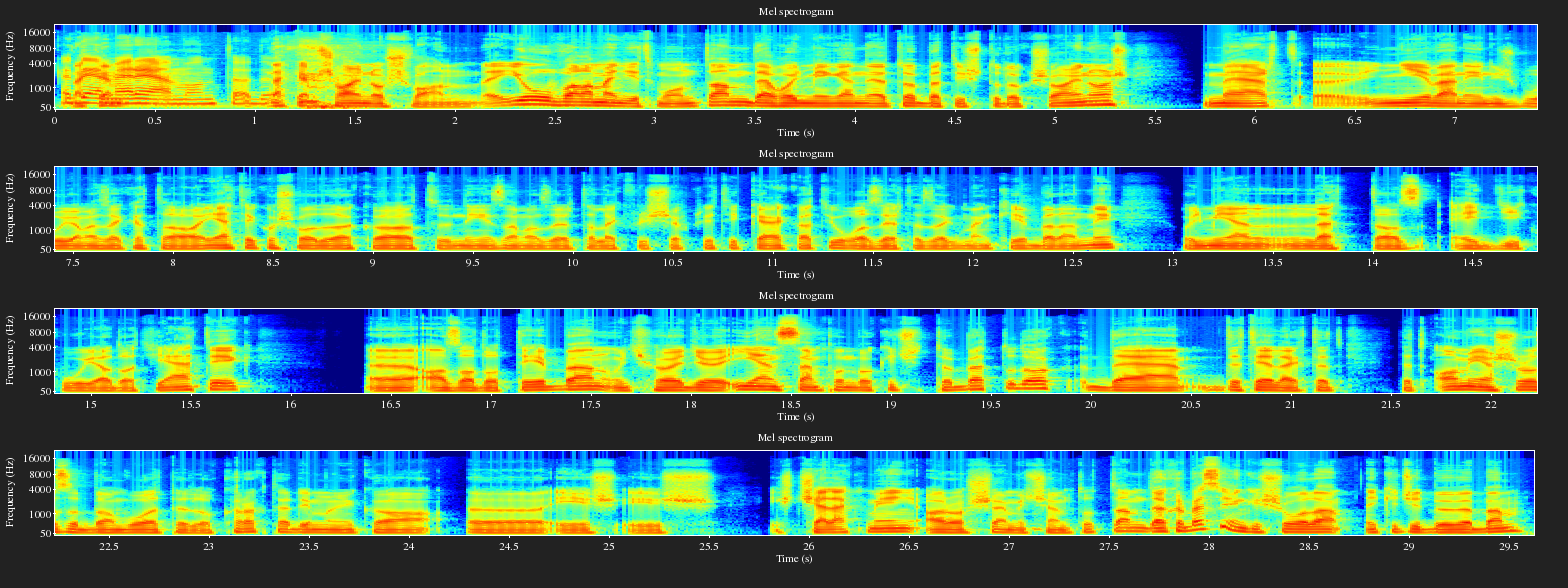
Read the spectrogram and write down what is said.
De nekem, mert elmondtad. Nekem sajnos van. Jó, valamennyit mondtam, de hogy még ennél többet is tudok sajnos mert nyilván én is bújom ezeket a játékos oldalakat, nézem azért a legfrissebb kritikákat, jó azért ezekben képbe lenni, hogy milyen lett az egyik új adott játék az adott évben, úgyhogy ilyen szempontból kicsit többet tudok, de, de tényleg, tehát, tehát ami a sorozatban volt például karakterdinamika és, és, és cselekmény, arról semmit sem tudtam, de akkor beszéljünk is róla egy kicsit bővebben,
